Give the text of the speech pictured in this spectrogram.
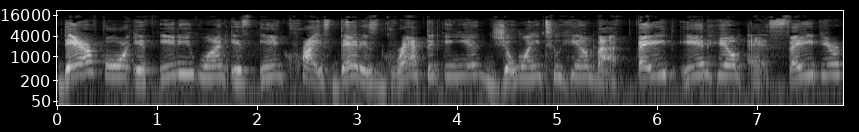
Therefore, if anyone is in Christ, that is grafted in, joined to him by faith in him as Savior,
